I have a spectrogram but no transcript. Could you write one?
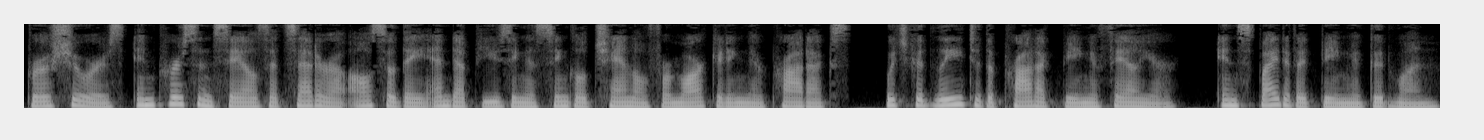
brochures, in person sales, etc. Also, they end up using a single channel for marketing their products, which could lead to the product being a failure, in spite of it being a good one.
